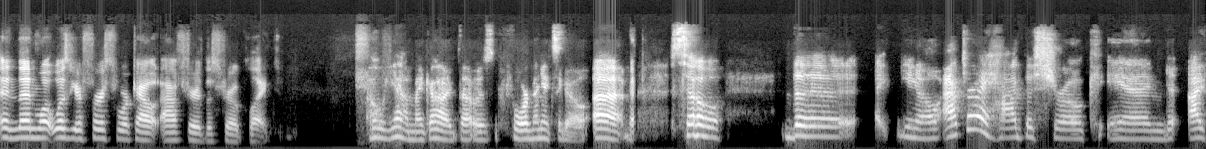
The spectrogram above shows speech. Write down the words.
and then what was your first workout after the stroke like? Oh yeah, my God, that was four minutes ago. Um, so the you know after I had the stroke and I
